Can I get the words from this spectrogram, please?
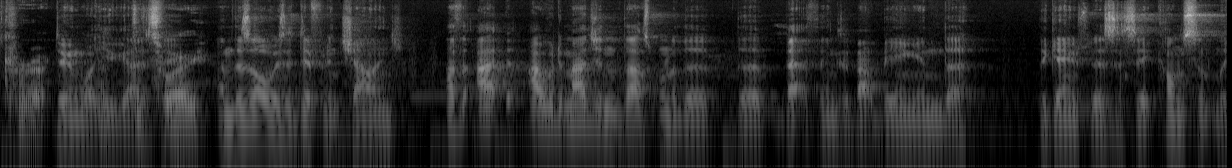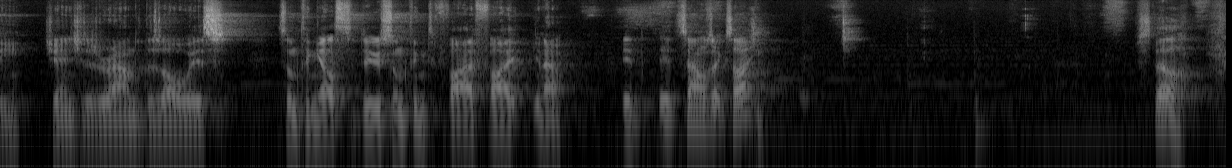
Correct. doing what you guys that's do, why- and there's always a different challenge. I, th- I I would imagine that that's one of the the better things about being in the the games business. It constantly changes around. There's always something else to do, something to firefight. You know, it it sounds exciting. Still.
